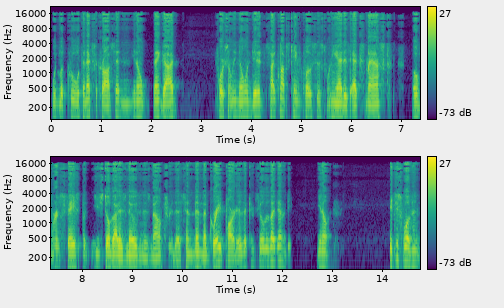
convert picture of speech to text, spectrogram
would look cool with an X across it. And, you know, thank God, fortunately, no one did it. Cyclops came closest when he had his X mask over his face, but you still got his nose and his mouth through this. And then the great part is it concealed his identity. You know, it just wasn't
